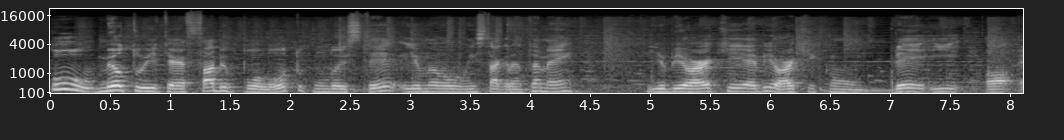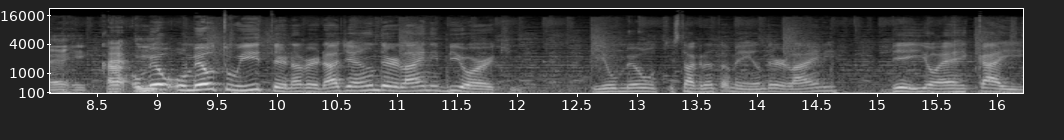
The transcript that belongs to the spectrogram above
O meu Twitter é Fábio Poloto, com dois T, e o meu Instagram também. E o Bjork é Bjork com B-I-O-R-K. É, o, meu, o meu Twitter, na verdade, é underline Bjork. E o meu Instagram também, underline B-I-O-R-K-I.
